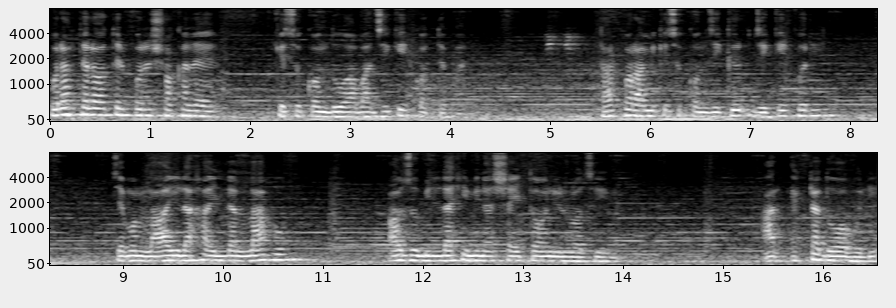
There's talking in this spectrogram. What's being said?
কোরআন তেলাওয়াতের পরে সকালে কিছুক্ষণ দোয়া বা জিকির করতে পারি। তারপর আমি কিছুক্ষণ জিকির জিকির করি। যেমন, লা ইলাহা ইল্লাল্লাহ, আউযু বিল্লাহি মিনাশ শাইতানির রাজিম। আর একটা দোয়া বলি,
